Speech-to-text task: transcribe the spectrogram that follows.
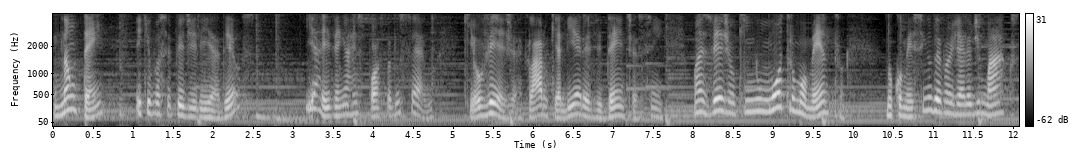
não tem e que você pediria a Deus? E aí vem a resposta do cego, que eu veja. É claro que ali era evidente assim, mas vejam que em um outro momento no comecinho do Evangelho de Marcos,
